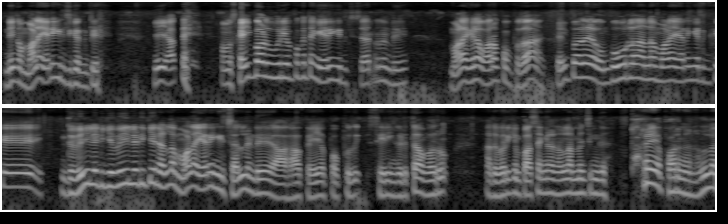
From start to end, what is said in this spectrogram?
இன்னைக்கு மழை இறங்கிருச்சு அங்கிட்டு? ஏய் அத்தை நம்ம ஸ்கைபால் ஊரிய பக்கம் தான் இறங்கிருச்சு. சர்றண்டு. மழைகளாம் வரப்போ தான் கைப்பால் உங்கள் ஊரில் நல்லா மழை இறங்கிருக்கு இந்த வெயில் அடிக்க வெயில் அடிக்க நல்லா மழை இறங்கி சல்லுண்டு. ஆஹா பெய்ய பப்புது சரி இங்கிட்டு தான் வரும். அது வரைக்கும் பசங்களை நல்லா மேய்ச்சுங்க. தரையை பாருங்கள் நல்லா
